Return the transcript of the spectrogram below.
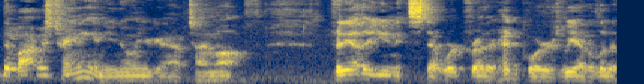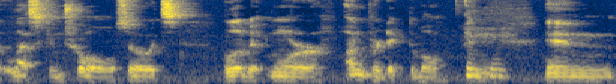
the box training and you know when you're going to have time off. For the other units that work for other headquarters, we have a little bit less control. So it's a little bit more unpredictable. And, Mhm. and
